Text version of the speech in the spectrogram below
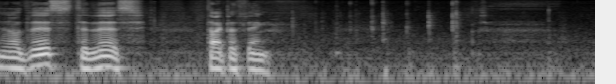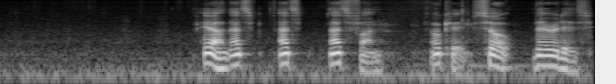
You know, this to this type of thing. Yeah, that's that's that's fun. Okay, so there it is.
